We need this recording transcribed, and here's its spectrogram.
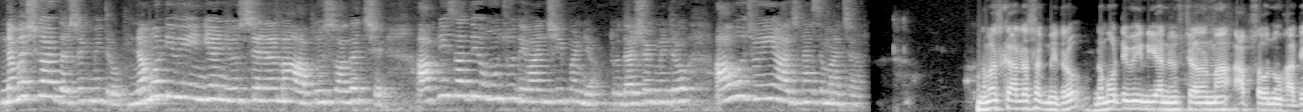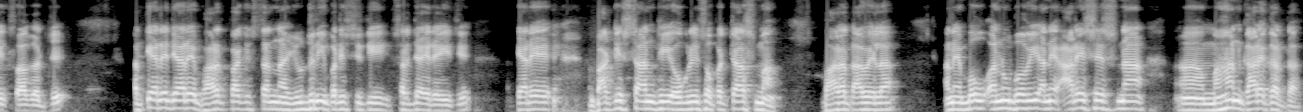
નમસ્કાર દર્શક મિત્રો, નમો ટીવી ઇન્ડિયા ન્યૂઝ ચેનલમાં આપનું સ્વાગત છે. આપની સાથે હું છું દેવાંશી પંડ્યા. તો દર્શક મિત્રો, આવો જોઈએ આજના સમાચાર. નમસ્કાર દર્શક મિત્રો, નમો ટીવી ઇન્ડિયા ન્યૂઝ ચેનલમાં આપ સૌનું હાર્દિક સ્વાગત છે. અત્યારે જ્યારે ભારત પાકિસ્તાનના યુદ્ધની પરિસ્થિતિ સર્જાઈ રહી છે, ત્યારે પાકિસ્તાનથી ઓગણીસો પચાસમાં ભારત આવેલા અને બહુ અનુભવી અને આરએસએસના મહાન કાર્યકર્તા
